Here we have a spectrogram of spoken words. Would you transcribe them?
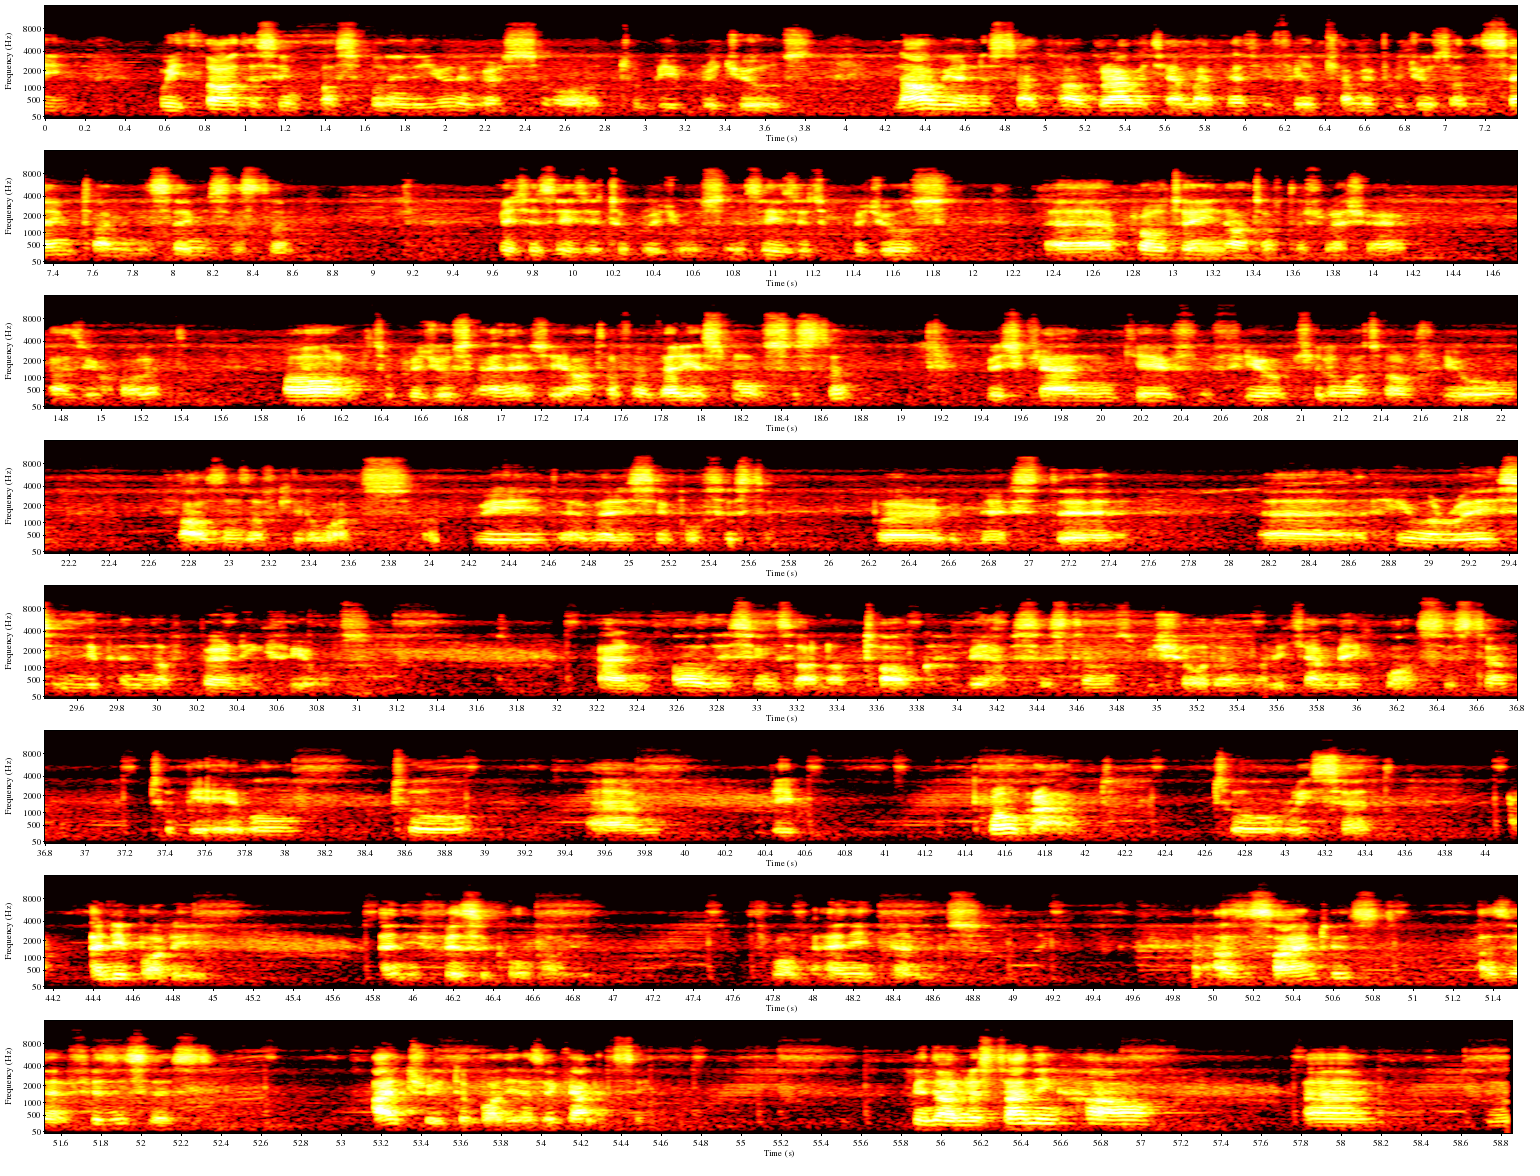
we thought is impossible in the universe or to be produced, now we understand how gravity and magnetic field can be produced at the same time in the same system, It is easy to produce. It's easy to produce uh, protein out of the fresh air, as you call it, or to produce energy out of a very small system, which can give a few kilowatts or a few thousands of kilowatts with a very simple system where it makes the uh, human race independent of burning fuels. And all these things are not talk. We have systems, we show them. We can make one system to be able to um, be programmed to reset anybody, any physical body from any illness. As a scientist, as a physicist, I treat the body as a galaxy. In understanding how um,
